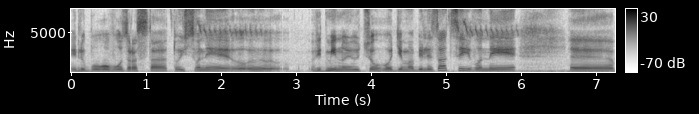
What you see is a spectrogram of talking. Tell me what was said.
любого возраста. Тобто вони е, відміною цього демобілізації, вони е,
